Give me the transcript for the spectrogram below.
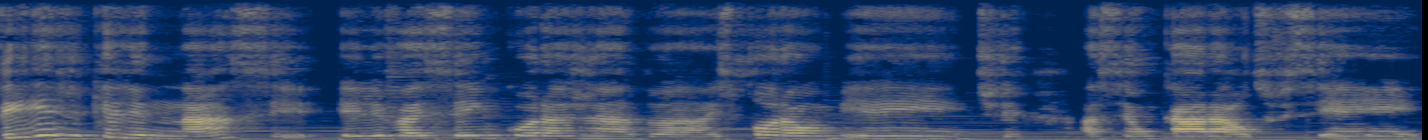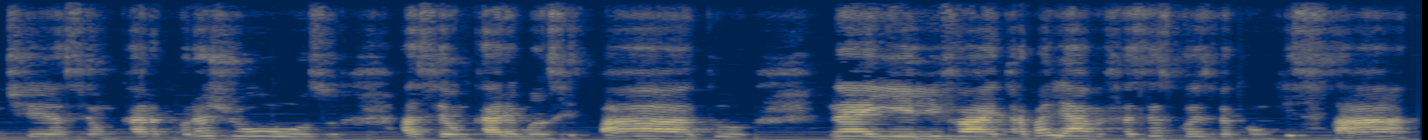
desde que ele nasce, ele vai ser encorajado a explorar o ambiente, a ser um cara autossuficiente, a ser um cara corajoso, a ser um cara emancipado, né? E ele vai trabalhar, vai fazer as coisas, vai conquistar.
